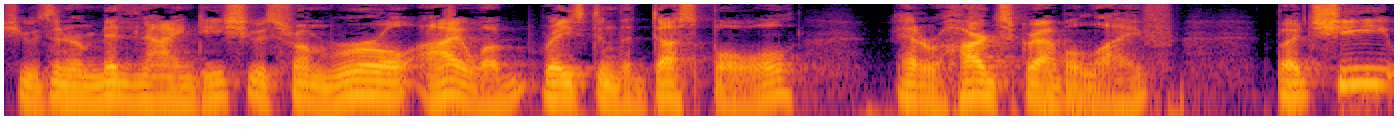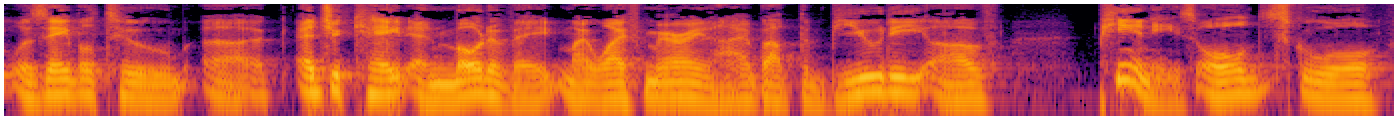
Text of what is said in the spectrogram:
She was in her mid 90s. She was from rural Iowa, raised in the Dust Bowl, had a hard scrabble life. But she was able to uh, educate and motivate my wife Mary and I about the beauty of peonies, old school,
